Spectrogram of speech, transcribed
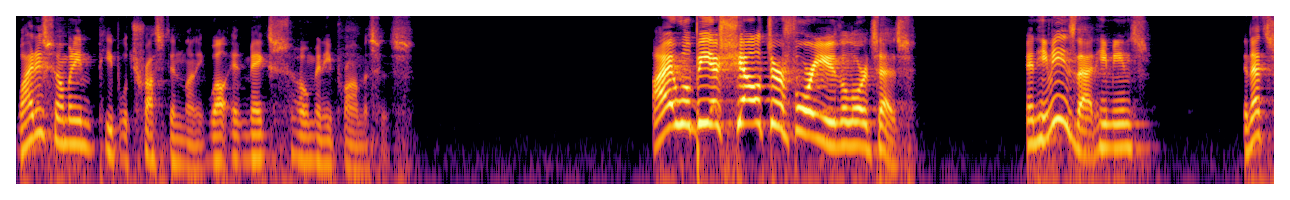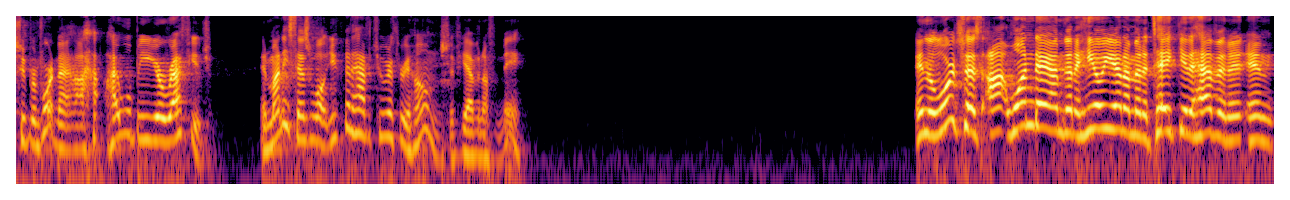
why do so many people trust in money? Well, it makes so many promises. I will be a shelter for you, the Lord says. And he means that. He means and that's super important. I, I will be your refuge. And money says, well, you could have two or three homes if you have enough of me. And the Lord says, one day I'm going to heal you and I'm going to take you to heaven. And, and,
